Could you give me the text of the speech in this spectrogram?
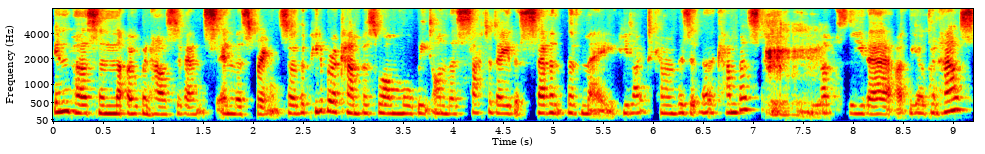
in-person open house events in the spring. So the Peterborough campus one will be on the Saturday, the 7th of May. If you'd like to come and visit the campus, we'd love to see you there at the open house.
